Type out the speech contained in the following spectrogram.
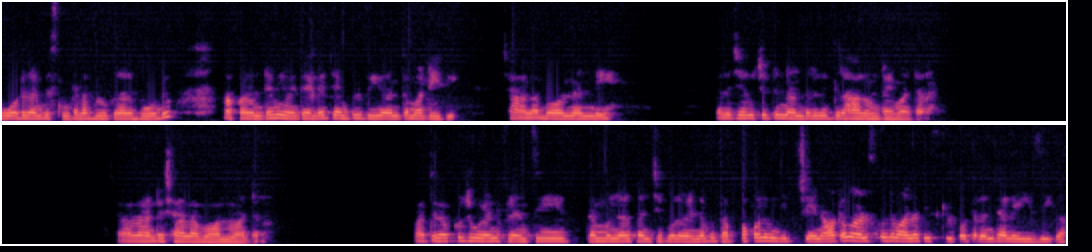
బోర్డు కనిపిస్తుంది కదా బ్లూ కలర్ బోర్డు. అక్కడ ఉంటే మేమైతే వెళ్ళే టెంపుల్ వ్యూ అంతా మాట ఇది చాలా బాగుందండి. మళ్ళీ చెరువు చుట్టూ నందుల విగ్రహాలు ఉంటాయి అన్నమాట చాలా అంటే చాలా బాగుందన్నమాట. ప్రతి ఒక్కరు చూడండి ఫ్రెండ్స్ ఈ తమిళనాడు కంచిపురం వెళ్ళినప్పుడు తప్పకుండా విజిట్ చేయండి. ఆటో నడుచుకుంటే వాళ్ళే తీసుకెళ్ళిపోతారని చాలా ఈజీగా.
